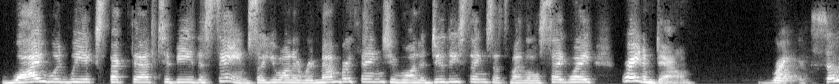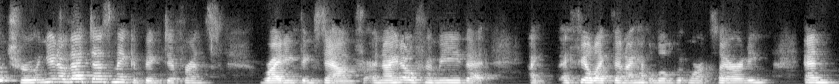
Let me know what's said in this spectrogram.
Why would we expect that to be the same? So you want to remember things, you want to do these things. That's my little segue. Write them down. Right. It's so true. And you know, that does make a big difference writing things down. And I know for me that I, I feel like then I have a little bit more clarity. And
